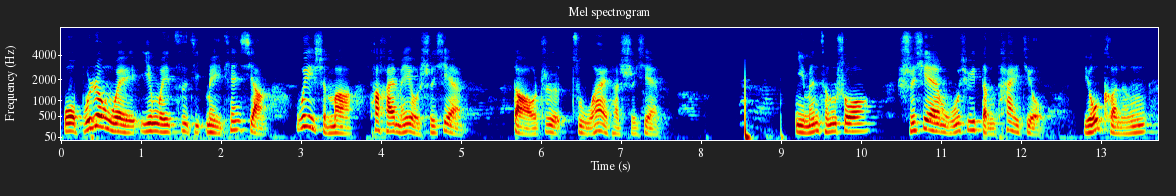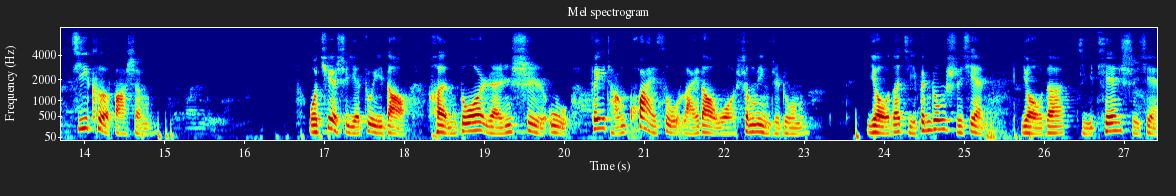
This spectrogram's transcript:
我不认为，因为自己每天想为什么它还没有实现，导致阻碍它实现。你们曾说，实现无需等太久，有可能即刻发生。我确实也注意到，很多人事物非常快速来到我生命之中，有的几分钟实现。有的几天实现。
